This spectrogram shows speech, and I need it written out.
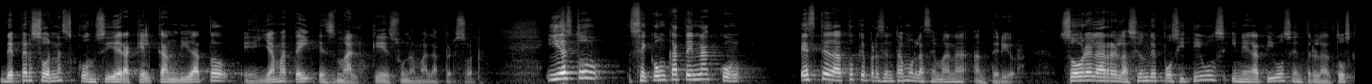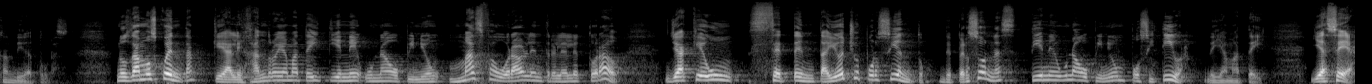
de personas considera que el candidato eh, Yamatei es malo, que es una mala persona. Y esto se concatena con este dato que presentamos la semana anterior sobre la relación de positivos y negativos entre las dos candidaturas. Nos damos cuenta que Alejandro Yamatei tiene una opinión más favorable entre el electorado, ya que un 78% de personas tiene una opinión positiva de Yamatei, ya sea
